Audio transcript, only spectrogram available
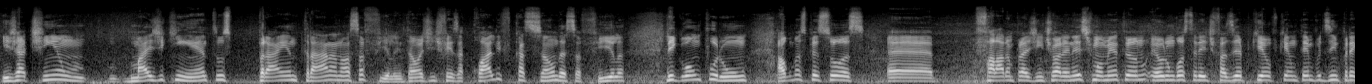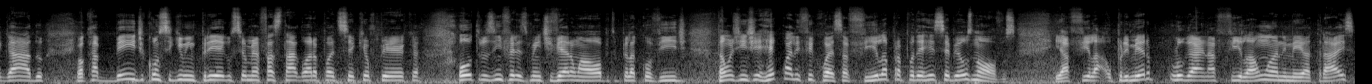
e já tinham mais de 500 para entrar na nossa fila. Então a gente fez a qualificação dessa fila, ligou um por um. Algumas pessoas é, falaram pra gente, olha, neste momento eu, eu não gostaria de fazer porque eu fiquei um tempo desempregado, eu acabei de conseguir um emprego, se eu me afastar agora pode ser que eu perca. Outros, infelizmente, vieram a óbito pela Covid. Então a gente requalificou essa fila para poder receber os novos. E a fila, o primeiro lugar na fila um ano e meio atrás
